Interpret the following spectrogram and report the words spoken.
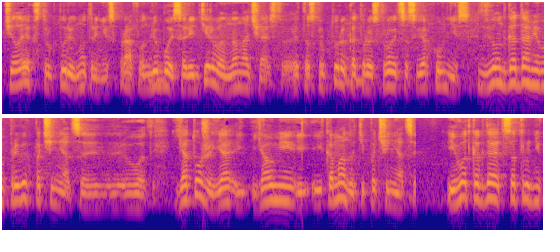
Человек в структуре внутренних справ, он любой сориентирован на начальство. Это структура, которая строится сверху вниз. Он годами ему привык подчиняться. Вот. Я тоже, я, я умею и, и командовать, и подчиняться. И вот когда этот сотрудник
